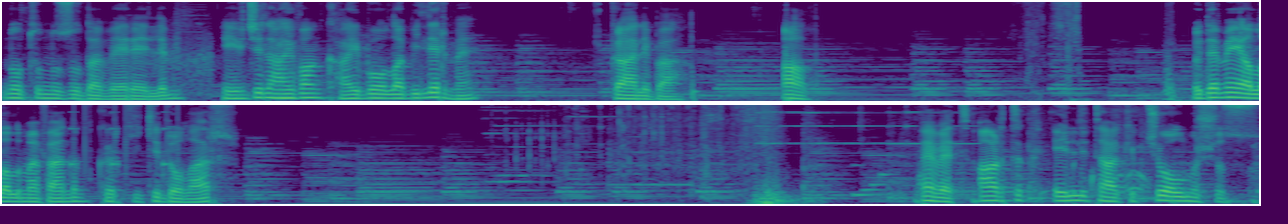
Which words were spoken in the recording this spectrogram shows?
Notunuzu da verelim. Evcil hayvan kaybı olabilir mi? Galiba. Al. Ödemeyi alalım efendim. 42 dolar. Evet artık 50 takipçi olmuşuz.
